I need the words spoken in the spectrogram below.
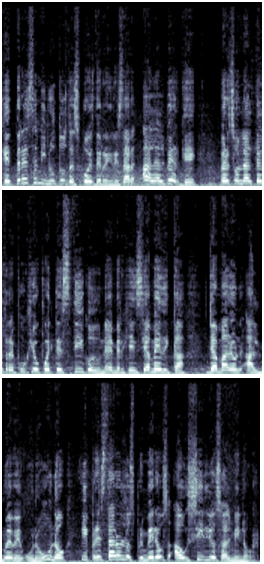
que 13 minutos después de regresar al albergue, personal del refugio fue testigo de una emergencia médica. Llamaron al 911 y prestaron los primeros auxilios al menor.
